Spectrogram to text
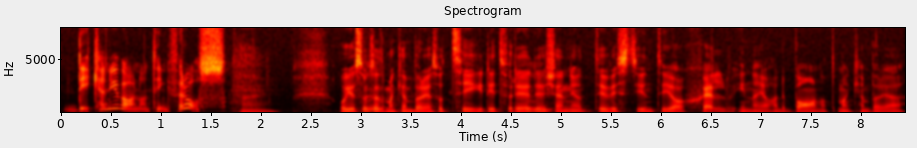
det kan ju vara någonting för oss. Nej. Och just också Mm. att man kan börja så tidigt, för det, det känner jag, det visste ju inte jag själv innan jag hade barn, att man kan börja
